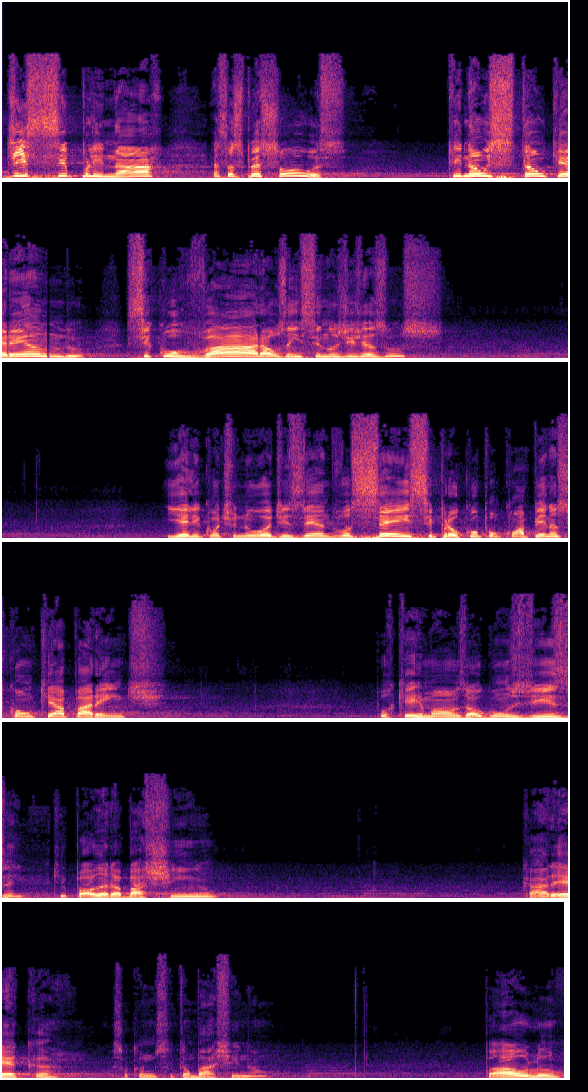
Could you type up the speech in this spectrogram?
disciplinar essas pessoas que não estão querendo se curvar aos ensinos de Jesus. E ele continua dizendo: vocês se preocupam com apenas com o que é aparente. Porque, irmãos, alguns dizem que Paulo era baixinho, careca, só que eu não sou tão baixinho, não. Paulo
